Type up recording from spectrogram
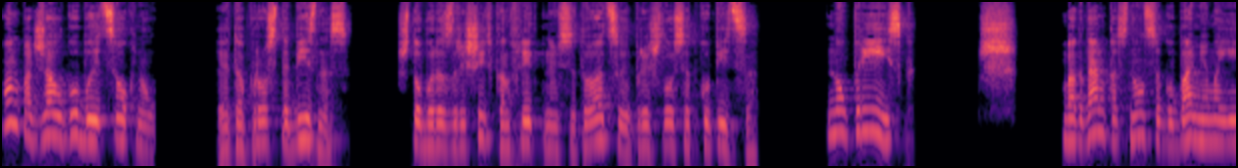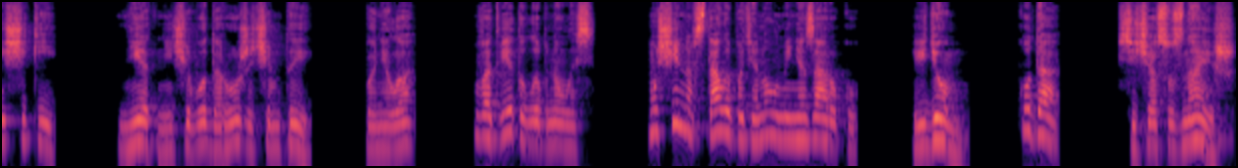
Он поджал губы и цокнул. Это просто бизнес. Чтобы разрешить конфликтную ситуацию, пришлось откупиться. Но прииск. Тш. Богдан коснулся губами моей щеки. Нет ничего дороже, чем ты. Поняла? В ответ улыбнулась. Мужчина встал и потянул меня за руку. Идем. Куда? Сейчас узнаешь.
